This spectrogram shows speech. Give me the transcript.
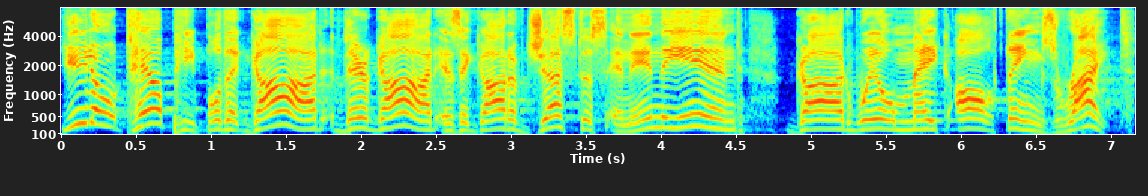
you don't tell people that God, their God, is a God of justice, and in the end, God will make all things right.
